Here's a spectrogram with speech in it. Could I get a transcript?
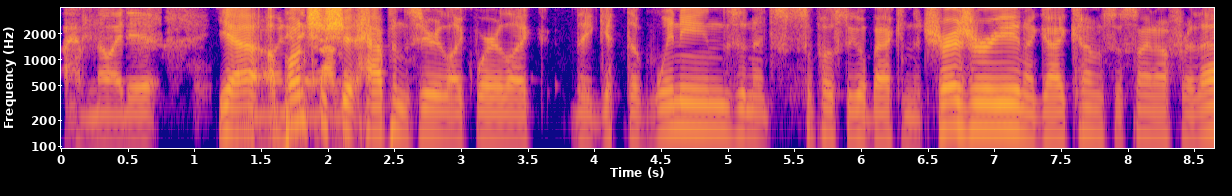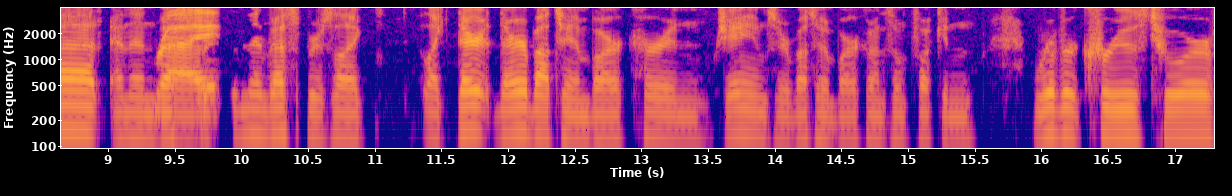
I have no idea. Yeah, know a bunch of shit it. happens here, like where like they get the winnings and it's supposed to go back in the treasury, and a guy comes to sign off for that, and then Vesper, Right. and then Vesper's like, like they're they're about to embark. Her and James are about to embark on some fucking river cruise tour,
